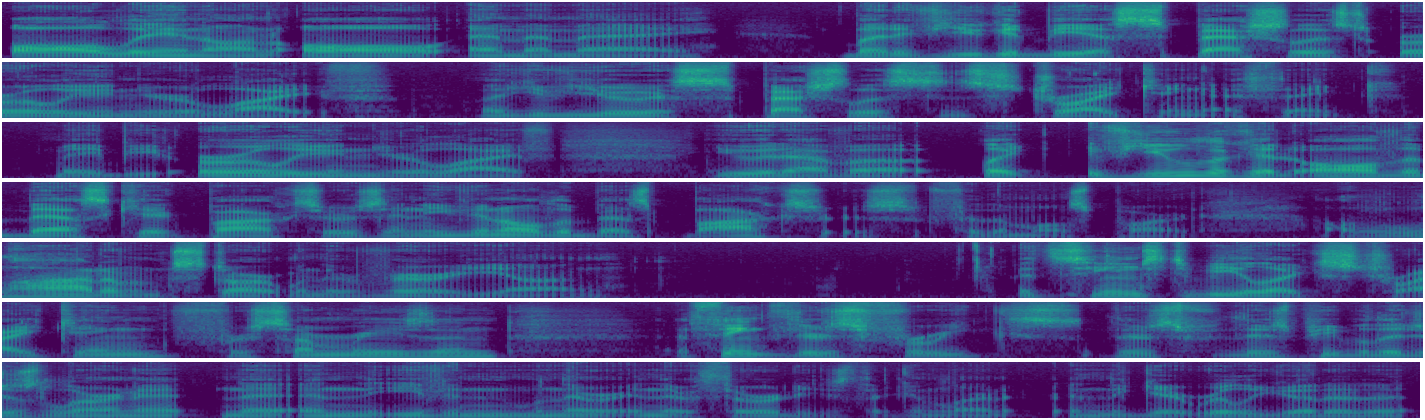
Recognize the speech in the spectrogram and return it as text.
all in on all MMA. But if you could be a specialist early in your life, like if you're a specialist in striking, I think maybe early in your life, you would have a like if you look at all the best kickboxers and even all the best boxers for the most part, a lot of them start when they're very young it seems to be like striking for some reason. I think there's freaks. There's there's people that just learn it, and, and even when they're in their 30s, they can learn it and they get really good at it.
